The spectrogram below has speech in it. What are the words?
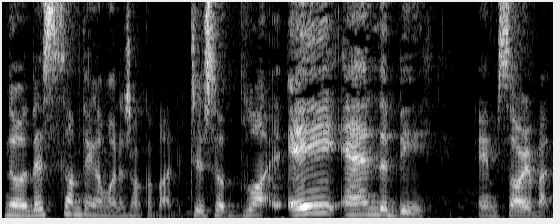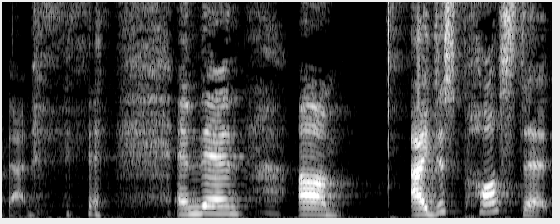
No, this is something I want to talk about too. So A and the B. I'm sorry about that. and then um, I just posted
